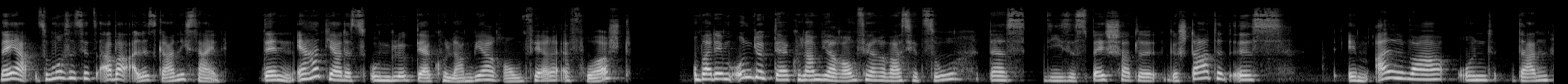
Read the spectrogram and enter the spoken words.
Naja, so muss es jetzt aber alles gar nicht sein. Denn er hat ja das Unglück der Columbia Raumfähre erforscht und bei dem Unglück der Columbia Raumfähre war es jetzt so, dass dieses Space Shuttle gestartet ist, im All war und dann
